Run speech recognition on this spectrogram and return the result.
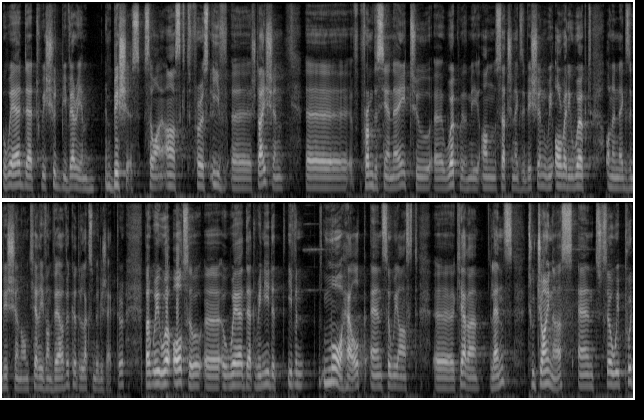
aware that we should be very amb ambitious. So I asked first Yves uh, Steichen uh, from the CNA to uh, work with me on such an exhibition. We already worked on an exhibition on Thierry van Werveke, the Luxembourgish actor, but we were also uh, aware that we needed even more help, and so we asked uh, Chiara Lentz to join us, and so we put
